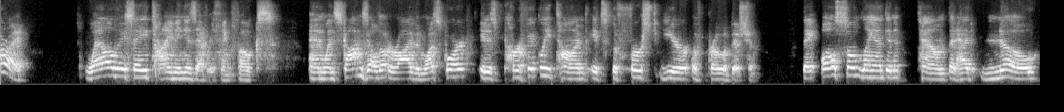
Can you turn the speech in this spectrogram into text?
All right, well, they say timing is everything, folks. And when Scott and Zelda arrive in Westport, it is perfectly timed. It's the first year of Prohibition. They also land in a town that had no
